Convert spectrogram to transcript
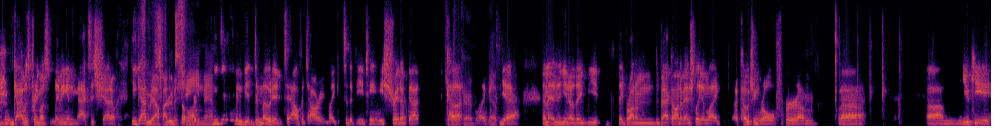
yeah. guy was pretty much living in Max's shadow. He got screwed out by the machine, so man. He didn't even get demoted to AlphaTauri, like to the B team. He straight up got cut. Like, yep. yeah. And then you know they they brought him back on eventually in like a coaching role for um uh um, Yuki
